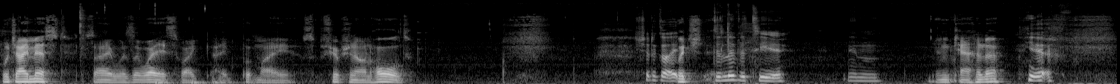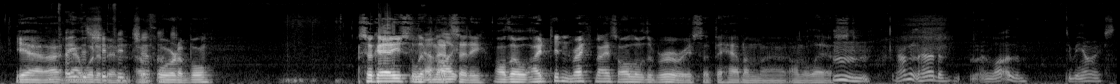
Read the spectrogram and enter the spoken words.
Which I missed because I was away, so I, I put my subscription on hold. Should have got it Which delivered to you. In in Canada, yeah, yeah, that, that would have been affordable. It's okay. I used to live Yeah, in that I- city, although I didn't recognize all of the breweries that they had on the on the list. mm, I haven't heard of a lot of them, to be honest.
